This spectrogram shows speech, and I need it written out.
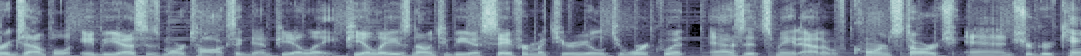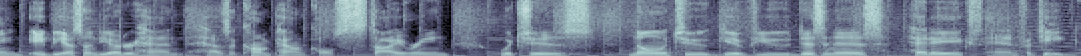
For example, ABS is more toxic than PLA. PLA is known to be a safer material to work with as it's made out of cornstarch and sugarcane. ABS on the other hand has a compound called styrene which is known to give you dizziness, headaches, and fatigue.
